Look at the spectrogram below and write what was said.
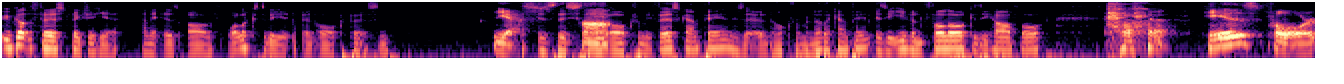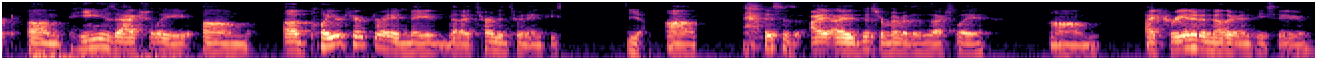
we've got the first picture here, and it is of what looks to be an orc person. Yes. Is this the Um, orc from your first campaign? Is it an orc from another campaign? Is he even full orc? Is he half orc? he is full orc. Um, he is actually um, a player character I had made that I turned into an NPC. Yeah. Um, this is I, I just remember this is actually um, I created another NPC,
